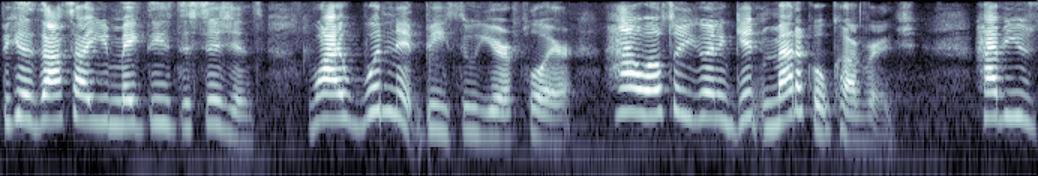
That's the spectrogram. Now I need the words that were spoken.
because that's how you make these decisions. Why wouldn't it be through your employer? How else are you going to get medical coverage? Have you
